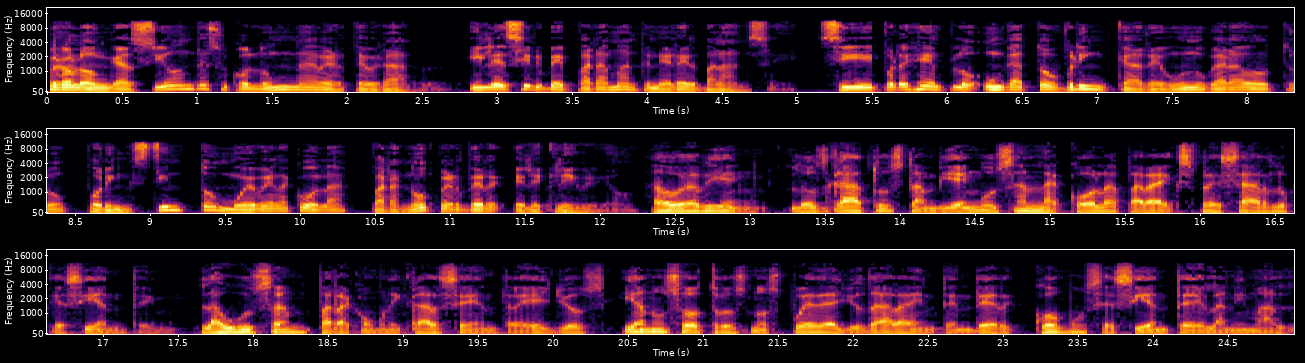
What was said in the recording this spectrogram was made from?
prolongación de su columna vertebral y les sirve para mantener el balance. Si, por ejemplo, un gato brinca de un lugar a otro, por instinto mueve la cola para no perder el equilibrio. Ahora bien, los gatos también usan la cola para expresar lo que sienten. La usan para comunicarse entre ellos y a nosotros nos puede ayudar a entender cómo se siente el animal.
